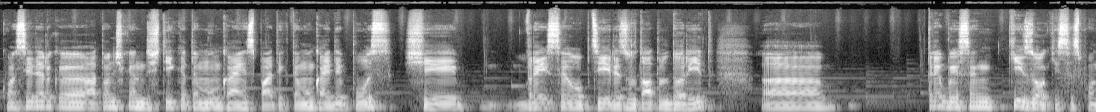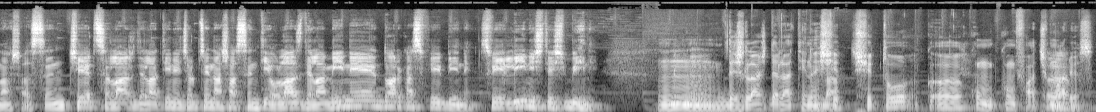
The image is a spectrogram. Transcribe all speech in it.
consider că atunci când știi câtă muncă ai în spate, câtă muncă ai depus și vrei să obții rezultatul dorit, uh, trebuie să închizi ochii, să spun așa, să încerci să lași de la tine, cel puțin așa sunt eu, las de la mine doar ca să fie bine, să fie liniște și bine. Mm, deci lași de la tine. Da. Și, și tu uh, cum, cum faci, Uh, Marius?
